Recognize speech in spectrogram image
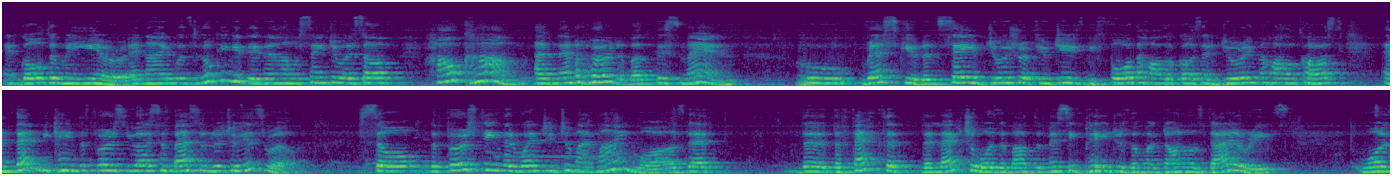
and Golda Meir. And I was looking at it and I was saying to myself, how come I've never heard about this man who rescued and saved Jewish refugees before the Holocaust and during the Holocaust, and then became the first US ambassador to Israel. So the first thing that went into my mind was that the, the fact that the lecture was about the missing pages of McDonald's diaries was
